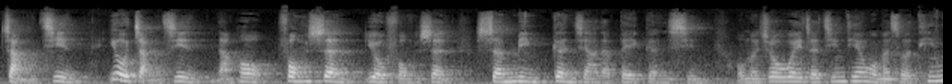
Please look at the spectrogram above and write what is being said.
长进，又长进，然后丰盛又丰盛，生命更加的被更新。我们就为着今天我们所听。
